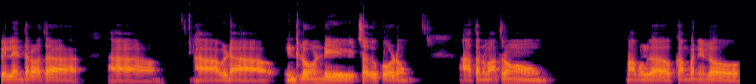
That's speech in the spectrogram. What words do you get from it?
పెళ్ళైన తర్వాత ఆవిడ ఇంట్లో ఉండి చదువుకోవడం అతను మాత్రం మామూలుగా కంపెనీలో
